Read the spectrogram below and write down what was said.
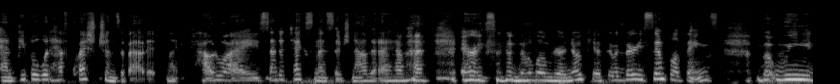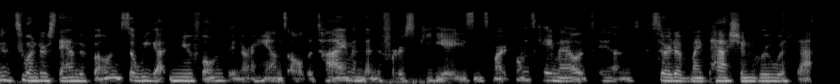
and people would have questions about it like how do i send a text message now that i have a Ericsson and no longer a Nokia. So it was very simple things, but we needed to understand the phone. So we got new phones in our hands all the time. And then the first PDAs and smartphones came out, and sort of my passion grew with that.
